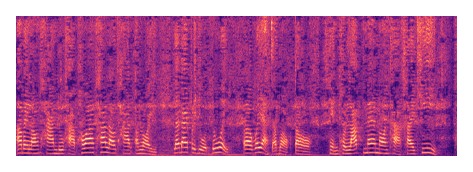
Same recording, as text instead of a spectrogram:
เอาไปลองทานดูค่ะ เพราะว่าถ้าเราทานอร่อย และได้ประโยชน์ด้วย เราก็อยากจะบอกต่อ เห็นผลลัพธ์แน่นอนค่ะใครที่ท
